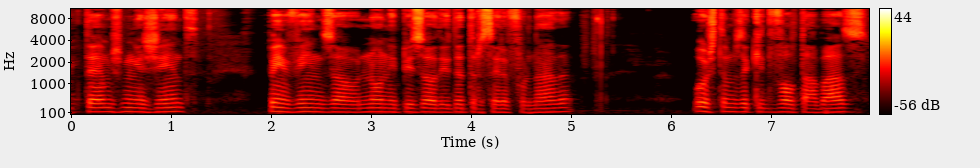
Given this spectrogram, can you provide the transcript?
é que estamos, minha gente? Bem-vindos ao nono episódio da terceira fornada. Hoje estamos aqui de volta à base.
